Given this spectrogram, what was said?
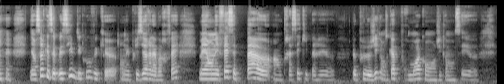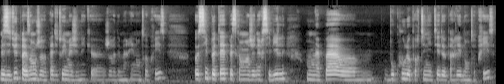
Bien sûr que c'est possible, du coup, vu qu'on est plusieurs à l'avoir fait. Mais en effet, c'est pas euh, un tracé qui paraît euh, le plus logique. En tout cas, pour moi, quand j'ai commencé euh, mes études, par exemple, j'aurais pas du tout imaginé que j'aurais démarré une entreprise. Aussi, peut-être parce qu'en ingénieur civil, on n'a pas beaucoup l'opportunité de parler d'entreprise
